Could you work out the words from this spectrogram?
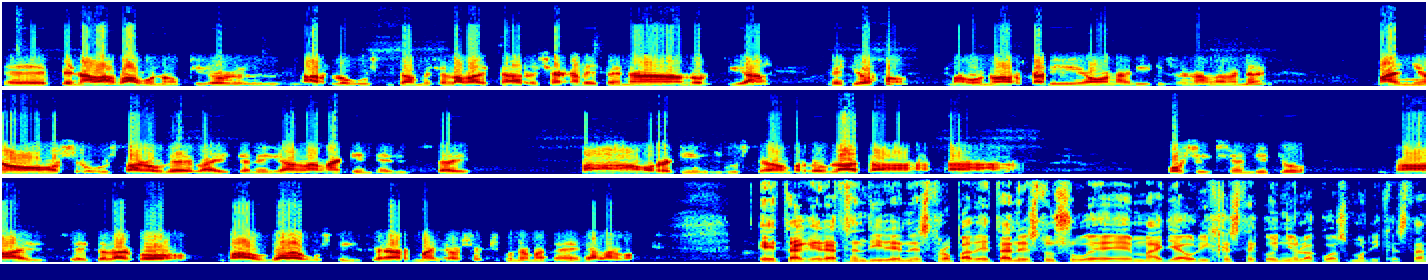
E, pena da, ba, bueno, kirol arlo guztitan bezala, ba, eta errexak garaipena lortzia, gehiago, ba, bueno, arkari honak dituzuen aldamenen, baina oso guzta gaude, ba, iten egan lanakin, editzai, ba, horrekin guztia hon berdeula, eta, eta posik zenditu, ba, delako, ba, udara guzti zehar, maila oso txukun ematen edalako. Eta geratzen diren estropadetan ez duzue maila hori gesteko inolako asmorik, ezta?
